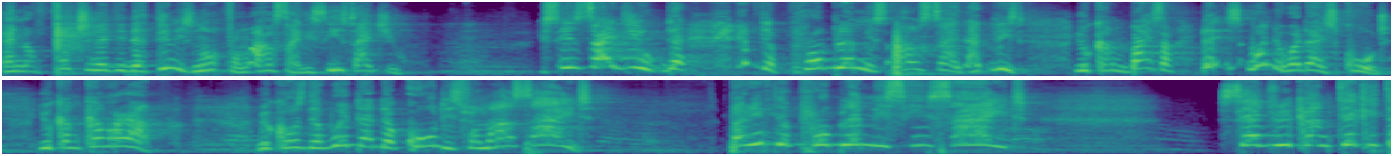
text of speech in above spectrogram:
And unfortunately, the thing is not from outside, it's inside you. It's inside you. The, if the problem is outside, at least you can buy some. When the weather is cold, you can cover up. Because the weather, the cold is from outside. But if the problem is inside, surgery can take it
